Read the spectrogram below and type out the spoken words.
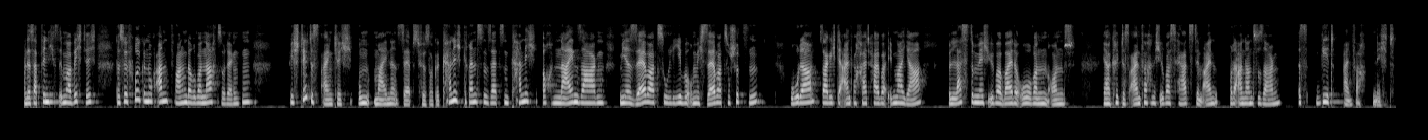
Und deshalb finde ich es immer wichtig, dass wir früh genug anfangen, darüber nachzudenken, wie steht es eigentlich um meine Selbstfürsorge? Kann ich Grenzen setzen? Kann ich auch Nein sagen, mir selber zuliebe, um mich selber zu schützen? Oder sage ich der Einfachheit halber immer Ja, belaste mich über beide Ohren und ja, kriegt es einfach nicht übers Herz, dem einen oder anderen zu sagen, es geht einfach nicht.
